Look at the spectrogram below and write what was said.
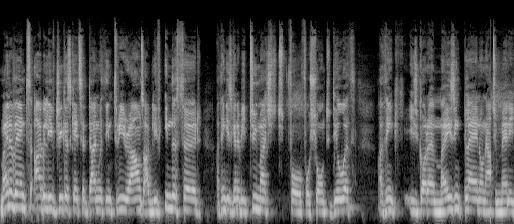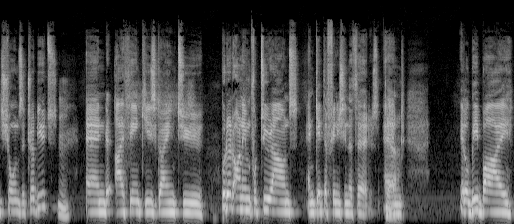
Main event, I believe Dricus gets it done within three rounds. I believe in the third, I think it's going to be too much for, for Sean to deal with. I think he's got an amazing plan on how to manage Sean's attributes. Hmm. And I think he's going to put it on him for two rounds and get the finish in the third. And it'll be by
